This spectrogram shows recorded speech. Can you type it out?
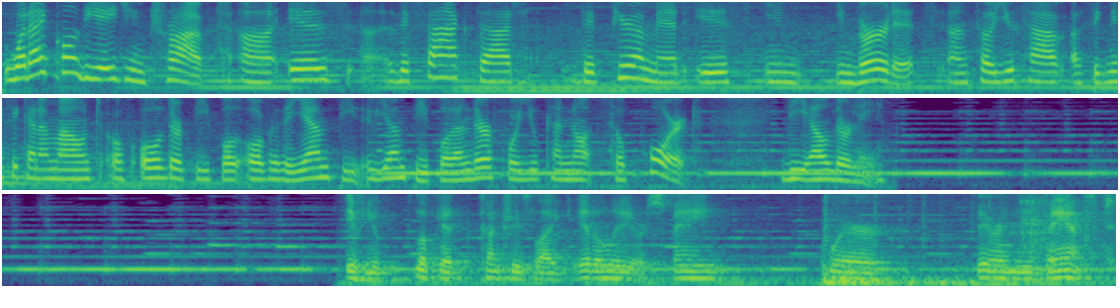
What I call the aging trap uh, is uh, the fact that the pyramid is in, inverted, and so you have a significant amount of older people over the young, pe young people, and therefore you cannot support the elderly. If you look at countries like Italy or Spain, where they're in the advanced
